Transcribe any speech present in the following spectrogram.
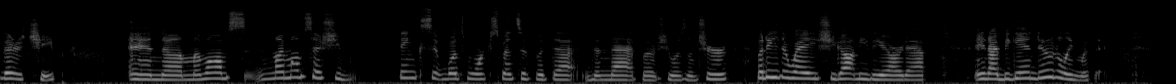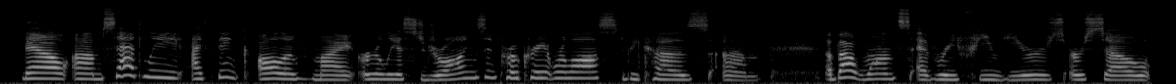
very cheap. And, um, my mom's, my mom says she thinks it was more expensive with that than that, but she wasn't sure. But either way, she got me the art app, and I began doodling with it. Now, um, sadly, I think all of my earliest drawings in Procreate were lost because um, about once every few years or so,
